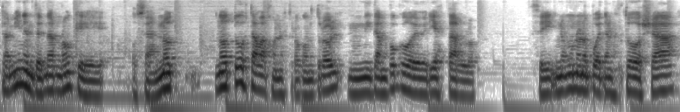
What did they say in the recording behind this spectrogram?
También entender, ¿no? Que, o sea, no, no todo está bajo nuestro control, ni tampoco debería estarlo. ¿sí? uno no puede tener todo ya,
